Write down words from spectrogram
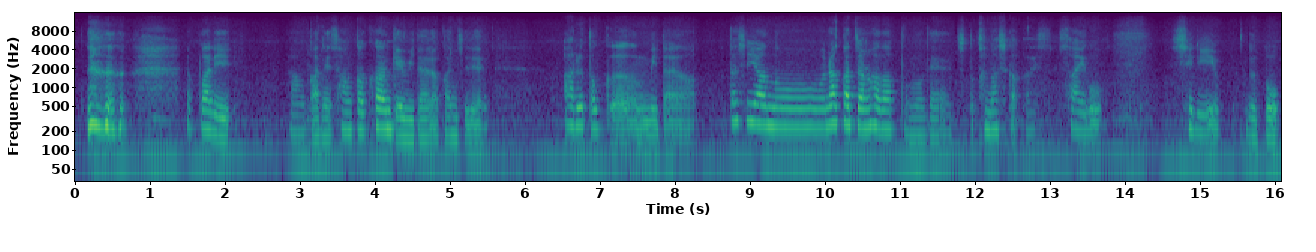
やっぱりなんかね三角関係みたいな感じで「アルトくん」みたいな私あのラッカちゃん派だったのでちょっと悲しかったです。最後シェリールと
